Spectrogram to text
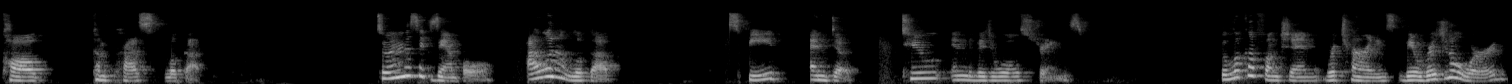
called compressed lookup. So in this example, I want to look up speed and dope, two individual strings. The lookup function returns the original word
